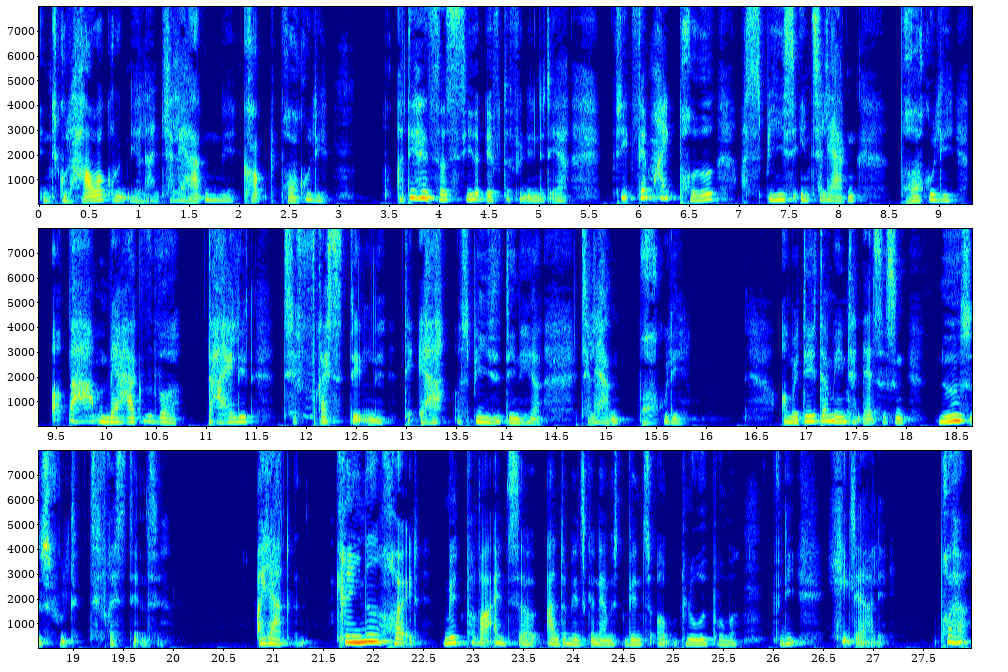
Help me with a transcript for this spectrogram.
en skål havregryn eller en tallerken med kogt broccoli. Og det han så siger efterfølgende, det er, fordi hvem har ikke prøvet at spise en tallerken broccoli, og bare mærket, hvor dejligt tilfredsstillende det er at spise den her tallerken broccoli. Og med det, der mente han altså sådan nydelsesfuldt tilfredsstillelse. Og jeg grinede højt midt på vejen, så andre mennesker nærmest vendte sig om og glodede på mig. Fordi helt ærligt, prøv at høre,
